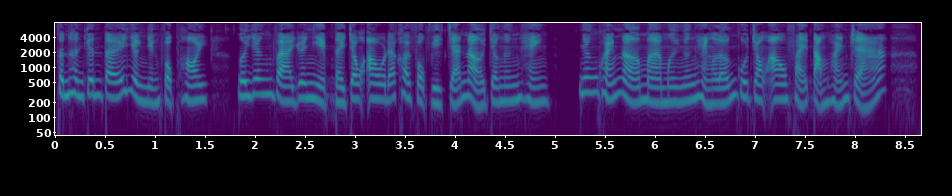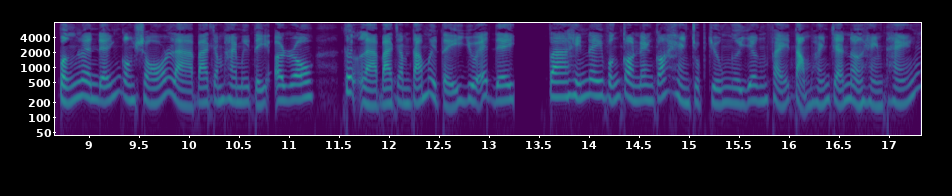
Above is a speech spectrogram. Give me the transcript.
tình hình kinh tế dần dần phục hồi, người dân và doanh nghiệp tại châu Âu đã khôi phục việc trả nợ cho ngân hàng. Nhưng khoản nợ mà 10 ngân hàng lớn của châu Âu phải tạm hoãn trả vẫn lên đến con số là 320 tỷ euro, tức là 380 tỷ USD, và hiện nay vẫn còn đang có hàng chục triệu người dân phải tạm hoãn trả nợ hàng tháng.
